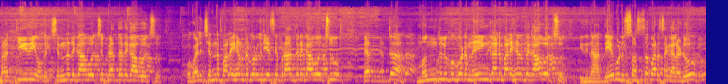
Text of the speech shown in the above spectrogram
ప్రతిదీ ఒక చిన్నది కావచ్చు పెద్దది కావచ్చు. ఒకవేళ చిన్న బలహీనత కొరకు చేసే ప్రార్థన కావచ్చు పెద్ద మందులకు కూడా నయం కాని బలహీనత కావచ్చు. ఇది నా దేవుడు స్వస్థపరచగలడు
